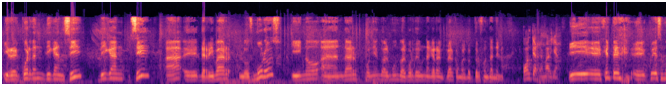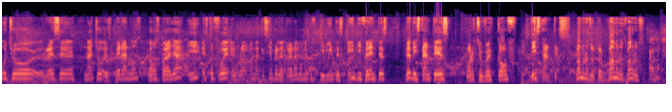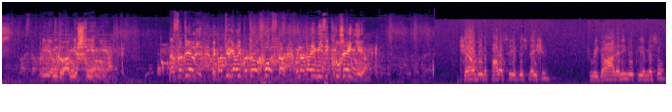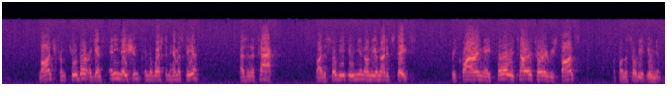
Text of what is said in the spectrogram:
Y recuerden, digan sí, digan sí a eh, derribar los muros y no a andar poniendo al mundo al borde de una guerra nuclear como el doctor Fontanelli. Ponte a remar ya. Y eh, gente, eh, cuídese mucho, rece, Nacho, espéranos, vamos para allá. Y esto fue el programa que siempre le traerá momentos hirientes e indiferentes de distantes, Korchevkov, distantes. Vámonos, doctor, vámonos, vámonos. Vámonos. Приєм для міщення. Нас задели! Мы потеряли патрон хвоста! Мы надаем язык кружения! shall be the policy of this nation to regard any nuclear missile launched from Cuba against any nation in the Western Hemisphere as an attack by the Soviet Union on the United States, requiring a full retaliatory response upon the Soviet Union.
